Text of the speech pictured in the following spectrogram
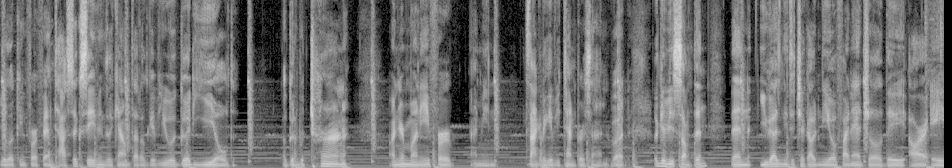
you're looking for a fantastic savings account that'll give you a good yield, a good return on your money for, I mean, it's not going to give you 10%, but it'll give you something. Then you guys need to check out Neo Financial. They are a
